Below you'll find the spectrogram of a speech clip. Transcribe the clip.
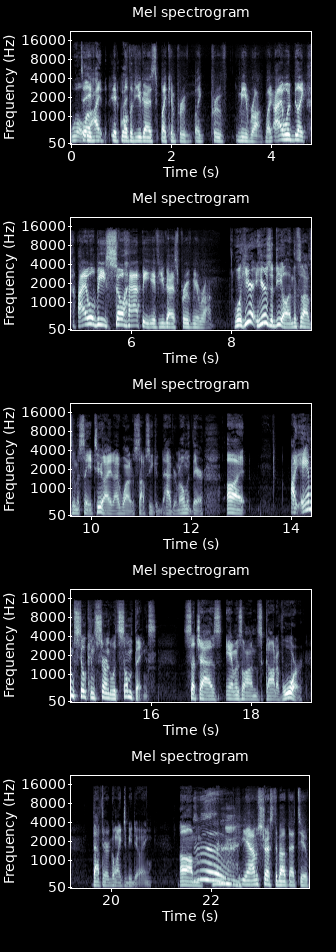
well, well, if, I, if both of you guys like can prove like prove me wrong. Like I would be like I will be so happy if you guys prove me wrong. Well, here here's the deal, and this is what I was going to say too. I, I wanted to stop so you could have your moment there. Uh, I am still concerned with some things, such as Amazon's God of War that they're going to be doing. Um, yeah, I'm stressed about that too.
